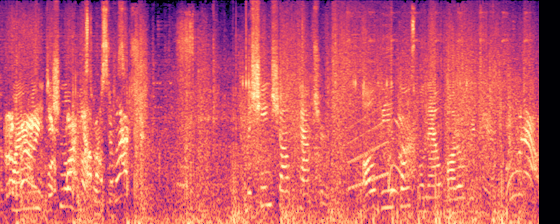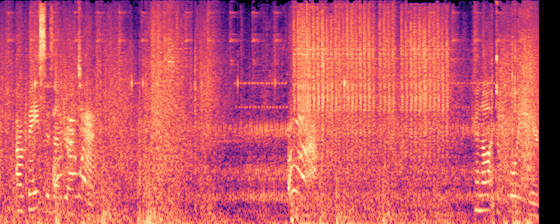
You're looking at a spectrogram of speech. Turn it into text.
Acquiring additional resources. Machine shop captured. All vehicles will now auto repair. Our base is under attack. Cannot deploy here.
